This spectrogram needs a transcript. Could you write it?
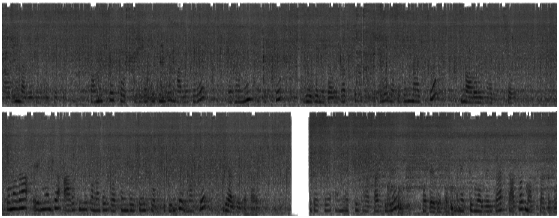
দারুণ লাগে কিন্তু খেতে। সমস্ত সবজিগুলোকে কিন্তু ভালো করে এখানে একটু ভেজে নিতে হবে। সবজিগুলো যতক্ষণ লাগছে নরম হচ্ছে। তোমরা এর মধ্যে আরও কিন্তু তোমাদের পছন্দের কেউ সবজি কিন্তু এর মধ্যে দেওয়া যেতে পারে। এটাকে আমি একটু ঢাকা দিয়ে হতে দেবো মানে একটু মজুনদার তারপর মশলা দেবো।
